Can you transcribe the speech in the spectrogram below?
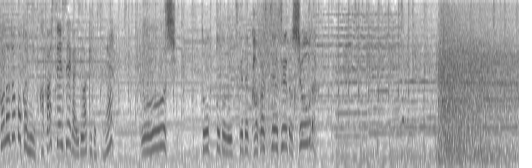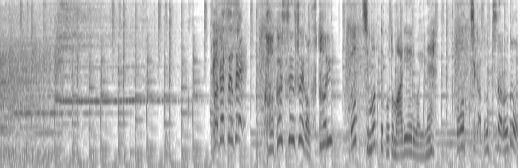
このどこかにかかし先生がいるわけですね。よーし。とっとと見つけてかかし先生と勝負だかかし先生が二人？どっちもってこともありえるわよね。どっちがどっちだろうと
